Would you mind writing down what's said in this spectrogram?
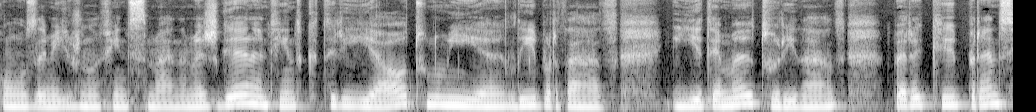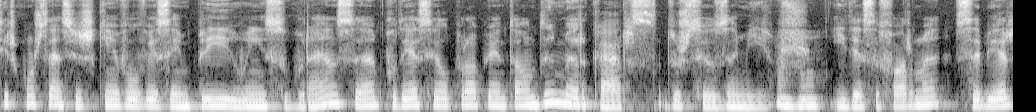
com os amigos no fim de semana, mas garantindo que teria autonomia, liberdade e até maturidade para que, perante circunstâncias que envolvessem perigo e insegurança, pudesse ele próprio então demarcar-se dos seus amigos uhum. e dessa forma saber,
